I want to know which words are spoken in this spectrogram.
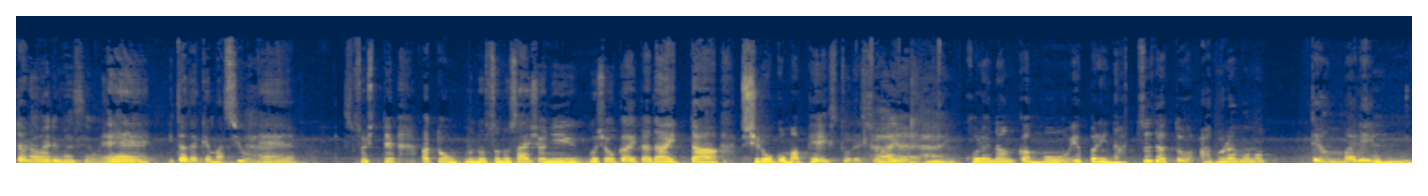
たら食べれますよね、えー、いただけますよね、はいそしてあとその最初にご紹介いただいた白ごまペーストですよね、はいはい、これなんかもやっぱり夏だと油物ってあんまり、うん、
